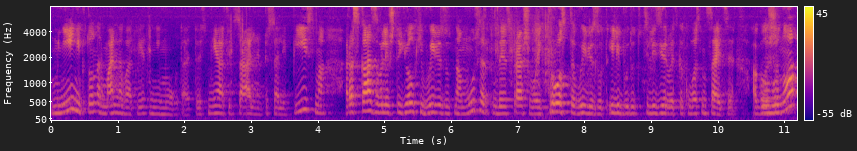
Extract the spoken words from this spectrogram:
Мне никто нормального ответа не мог дать. То есть мне официально писали письма, рассказывали, что елки вывезут на мусор, когда я спрашивала, их просто вывезут или будут утилизировать, как у вас на сайте оглашено, угу.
